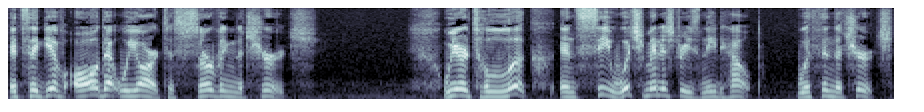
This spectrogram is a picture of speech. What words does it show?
It's to give all that we are to serving the church. We are to look and see which ministries need help within the church,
